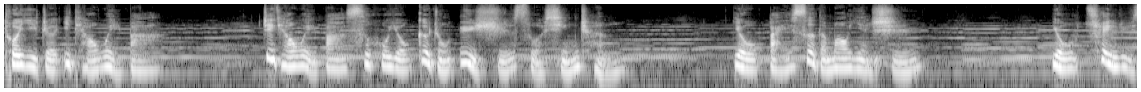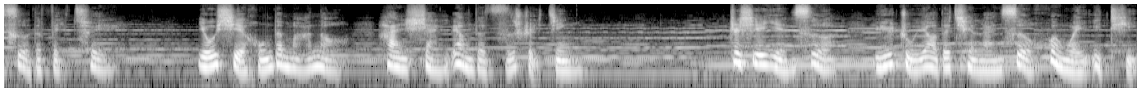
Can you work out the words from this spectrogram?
拖曳着一条尾巴。这条尾巴似乎由各种玉石所形成，有白色的猫眼石，有翠绿色的翡翠，有血红的玛瑙和闪亮的紫水晶。这些颜色。与主要的浅蓝色混为一体，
